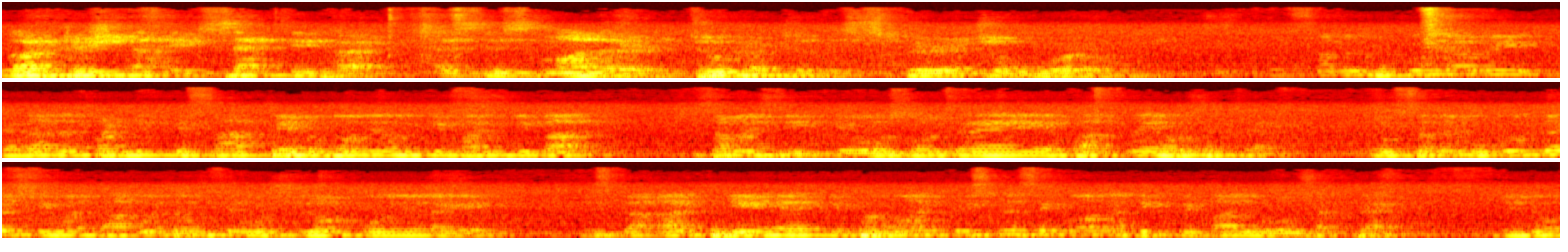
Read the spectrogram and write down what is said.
Lord Krishna accepted her as his mother and took her to the spiritual world. उस समय मुकुंदा भी गदाधर पंडित के साथ थे उन्होंने उनके मन की बात समझ ली कि वो सोच रहे हैं ये भक्त नहीं हो सकता। तो उस समय मुकुंदा श्रीमद् भागवतम से वो श्लोक बोलने लगे जिसका अर्थ ये है कि भगवान कृष्ण से कौन अधिक कृपालु हो सकता है? जिन्हों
